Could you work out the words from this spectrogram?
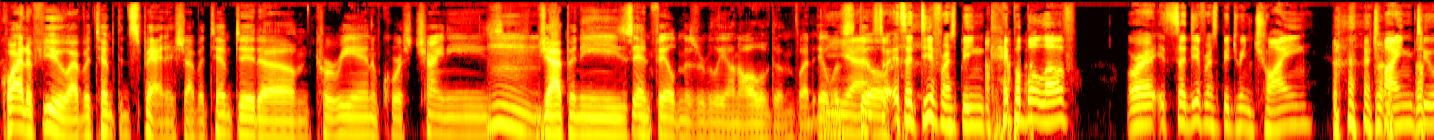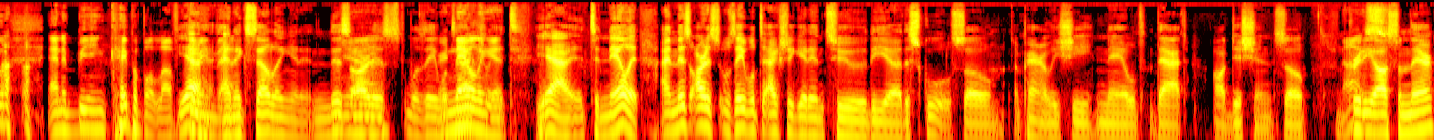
quite a few. I've attempted Spanish, I've attempted um, Korean, of course, Chinese, Hmm. Japanese, and failed miserably on all of them. But it was yeah. still So it's a difference being capable of, or it's a difference between trying, trying to, and being capable of yeah, doing that. and excelling in it. And this Yeah. artist was able You're to nailing actually- it. Yeah, to nail it. And this artist was able to actually get into the uh, the school. So apparently she nailed that audition. So pretty awesome there.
